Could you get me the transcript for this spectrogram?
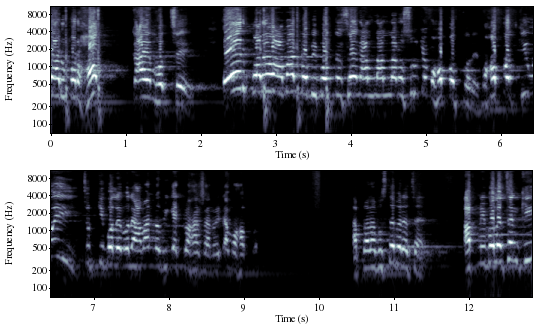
তার উপর হক কায়েম হচ্ছে। এরপরেও আমার নবী বলতেছেন, আল্লাহ আল্লাহ রসুলকে মহব্বত করে। মহব্বত কি ওই চুটকি বলে বলে আমার নবীকে একটু হাসানো, এটা মহব্বত। আপনারা বুঝতে পেরেছেন? আপনি বলেছেন কি?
